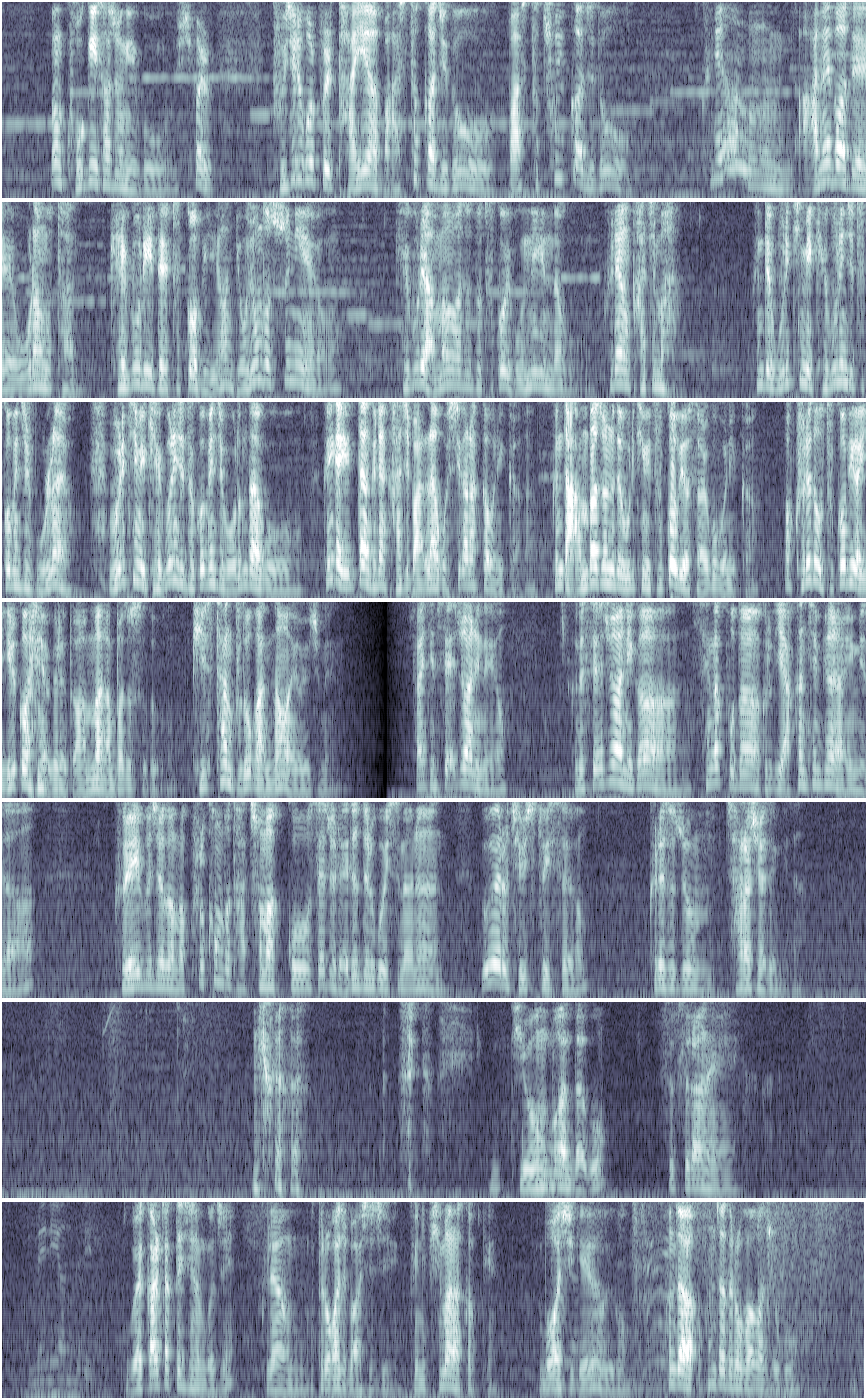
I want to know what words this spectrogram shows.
그냥 거기 사정이고 시발 부실 골프를 다이아 마스터까지도 마스터 초입까지도 그냥 아메바 대 오랑우탄 개구리 대 두꺼비 한 요 정도 수준이에요. 개구리 안만 맞아도 두꺼비 못 이긴다고. 그냥 가지마. 근데 우리 팀이 개구리인지 두꺼비인지 몰라요. 우리 팀이 개구리인지 두꺼비인지 모른다고. 그러니까 일단 그냥 가지 말라고 시간 아까우니까. 근데 안 봐줬는데 우리 팀이 두꺼비였어 알고 보니까. 아 그래도 두꺼비가 이길 거 아니야 그래도 안만 안 봐줬어도. 비슷한 구도가 안 나와요 요즘엔. 사이팀 세주안이네요. 근데 세주안이가 생각보다 그렇게 약한 챔피언이 아닙니다. 그레이브즈가 막 풀콤보 다 쳐맞고 세주 레드 들고 있으면은 의외로 질 수도 있어요. 그래서 좀 잘하셔야 됩니다. 디오 홍보한다고? 씁쓸하네. 왜 깔짝대시는 거지? 그냥 들어가지 마시지. 괜히 피만 아깝게. 뭐 하시게요, 이거? 혼자, 혼자 들어가가지고.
